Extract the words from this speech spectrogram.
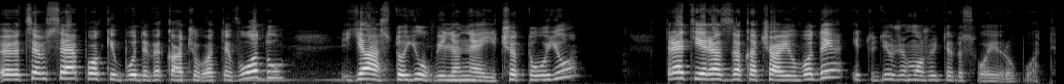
е, це все, поки буде викачувати воду, я стою біля неї, чатую. Третій раз закачаю води і тоді вже можу йти до своєї роботи.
